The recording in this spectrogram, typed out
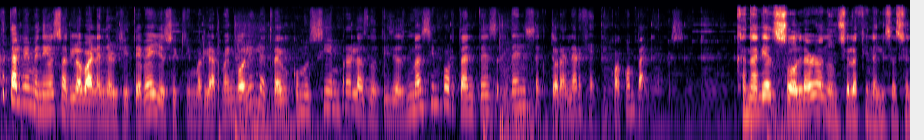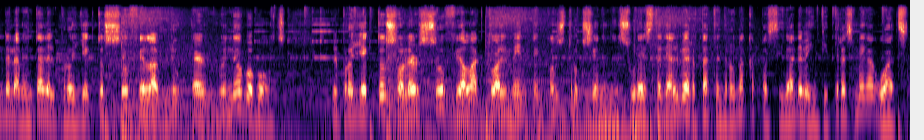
¿qué tal? Bienvenidos a Global Energy TV. Yo soy Kimberly Armengol y le traigo como siempre las noticias más importantes del sector energético. Acompáñanos. Canadian Solar anunció la finalización de la venta del proyecto Suffield a Blue Air Renewables. El proyecto Solar Suffield, actualmente en construcción en el sureste de Alberta, tendrá una capacidad de 23 megawatts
